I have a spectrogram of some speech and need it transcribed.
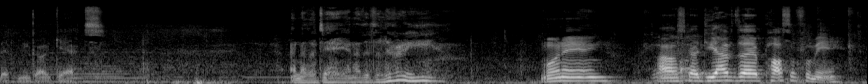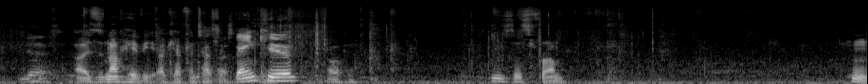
let me go get another day, another delivery. Morning. Oscar, do you have the parcel for me? Yes. Oh, this is not heavy. Okay, fantastic. Thank you. Okay. Who's this from? Hmm.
